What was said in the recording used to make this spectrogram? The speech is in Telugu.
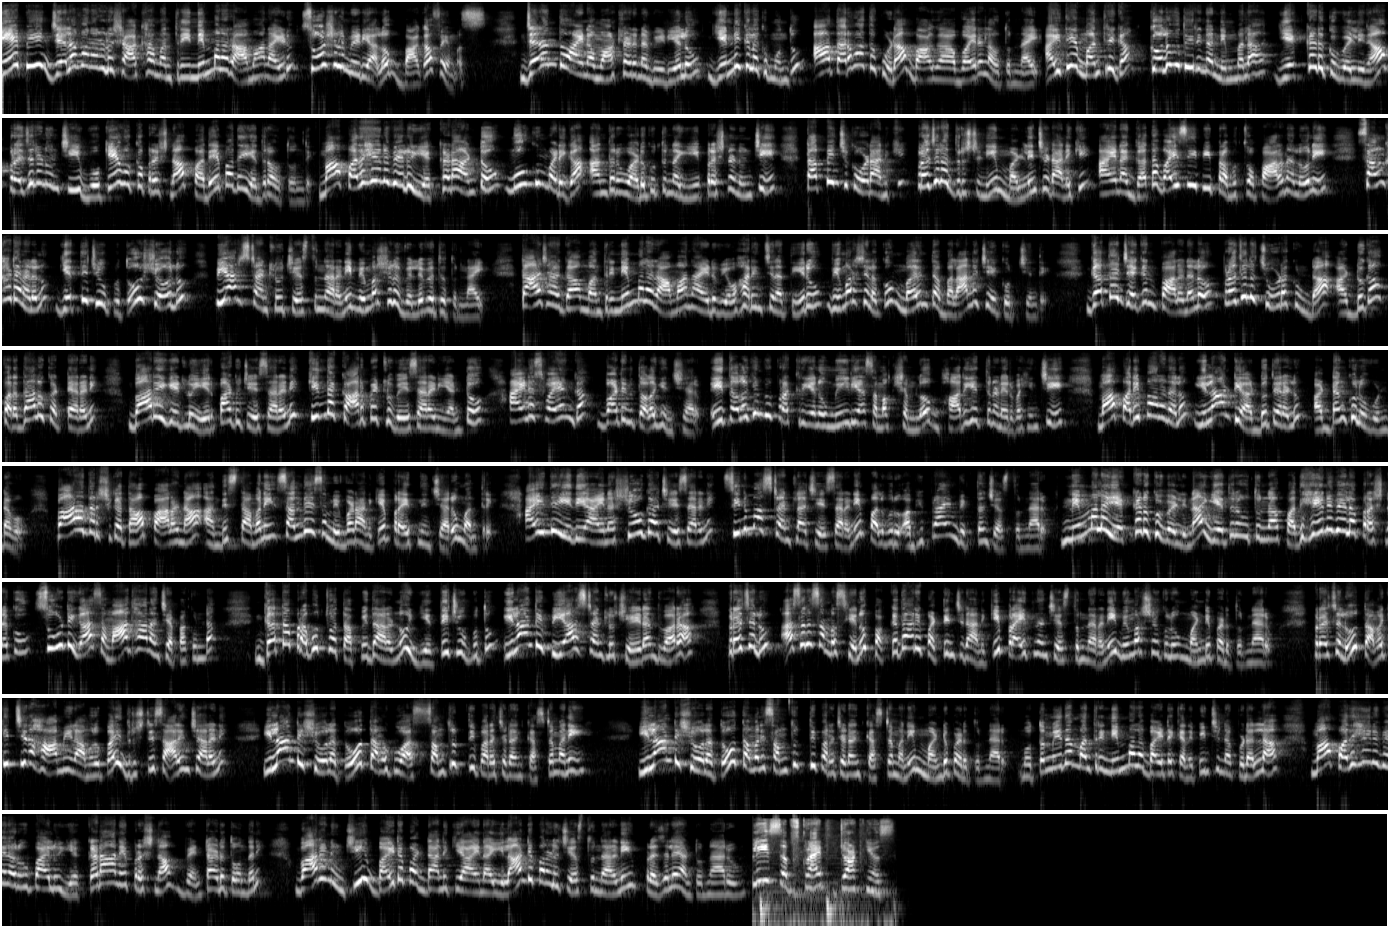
ఏపీ జలవనరుల శాఖ మంత్రి నిమ్మల రామానాయుడు సోషల్ మీడియాలో బాగా ఫేమస్. జనంతో ఆయన మాట్లాడిన వీడియోలు ఎన్నికలకు ముందు ఆ తర్వాత కూడా బాగా వైరల్ అవుతున్నాయి. అయితే మంత్రిగా కొలువు తీరిన నిమ్మల ఎక్కడకు వెళ్ళినా ప్రజల నుంచి ఒకే ఒక్క ప్రశ్న పదే పదే ఎదురవుతుంది. మా పదిహేను వేలు ఎక్కడ అంటూ మూకుమ్మడిగా అందరూ అడుగుతున్న ఈ ప్రశ్న నుంచి తప్పించుకోవడానికి ప్రజల దృష్టిని మళ్ళించడానికి ఆయన గత వైసీపీ ప్రభుత్వ పాలనలోని సంఘటనలను ఎత్తి చూపుతూ షోలు పిఆర్ స్టంట్లు చేస్తున్నారని విమర్శలు వెల్లువెత్తుతున్నాయి. తాజాగా మంత్రి నిమ్మల రామానాయుడు వ్యవహరించిన తీరు విమర్శలకు మరింత బలాన్ని చేకూర్చింది. గత జగన్ పాలనలో ప్రజలు చూడకుండా అడ్డుగా పరదాలు కట్టారని భారీ గేట్లు ఏర్పాటు చేశారని కింద కార్పెట్లు వేశారని అంటూ ఆయన స్వయంగా వాటిని తొలగించారు. ఈ తొలగింపు ప్రక్రియను మీడియా సమక్షంలో భారీ ఎత్తున నిర్వహించి మా పరిపాలనలో ఇలాంటి అడ్డుతెరలు అడ్డంకులు ఉండవు. పారదర్శకత పాలన అందిస్తామని సందేశం ఇవ్వడానికే ప్రయత్నించారు. మంత్రి. అయితే ఇది ఆయన షోగా చేశారని సినిమా స్టంట్లా చేశారని పలువురు అభిప్రాయం వ్యక్తం చేస్తున్నారు. నిమ్మల ఎక్కడకు వెళ్ళినా ఎదురవుతున్న పదిహేను వేల ప్రశ్నకు సూటిగా సమాధానం చెప్పకుండా గత ప్రభుత్వ తప్పిదాలను ఎత్తి చూపుతూ ఇలాంటి పిఆర్ స్టంట్లు చేయడం ద్వారా ప్రజలు అసలు సమస్యను పక్కదారి పట్టించడానికి ప్రయత్నం చేస్తున్నారని విమర్శకులు మండిపడుతున్నారు. ప్రజలు తమకిచ్చిన హామీల అమలుపై దృష్టి సారించాలని ఇలాంటి షోలతో తమకు అసంతృప్తి పరచడం కష్టమని ఇలాంటి షోలతో తమని సంతృప్తి పరచడం కష్టమని మండిపడుతున్నారు. మొత్తం మీద మంత్రి నిమ్మల బయట కనిపించినప్పుడల్లా మా పదిహేను వేల రూపాయలు ఎక్కడా అనే ప్రశ్న వెంటాడుతోందని వారి నుంచి బయటపడడానికి ఆయన ఇలాంటి పనులు చేస్తున్నారని ప్రజలే అంటున్నారు. Please subscribe dot news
